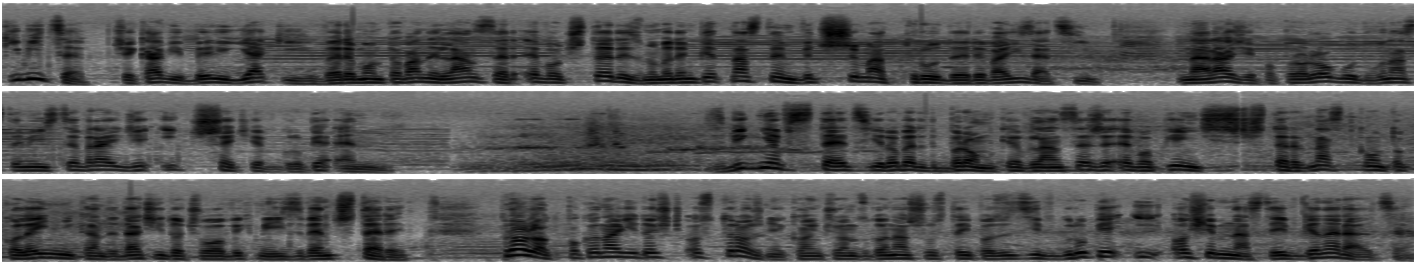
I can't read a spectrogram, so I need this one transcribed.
Kibice ciekawi byli, jak ich wyremontowany Lancer Evo 4 z numerem 15 wytrzyma trudy rywalizacji. Na razie po prologu 12 miejsce w rajdzie i trzecie w grupie N. Zbigniew Stec i Robert Bromke w Lancerze Evo 5 z 14 to kolejni kandydaci do czołowych miejsc w 4. Prolog pokonali dość ostrożnie, kończąc go na szóstej pozycji w grupie i 18 w generalce.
